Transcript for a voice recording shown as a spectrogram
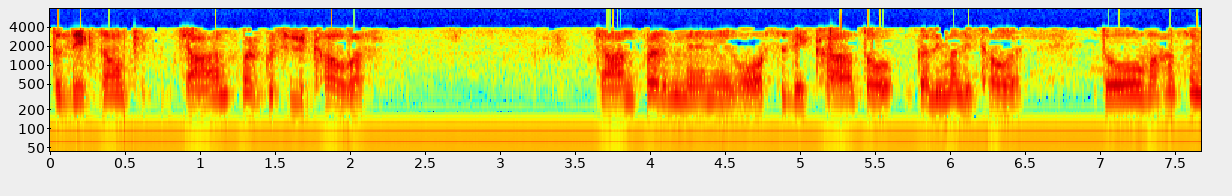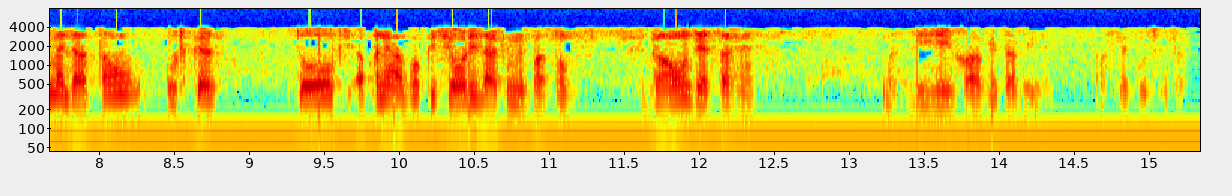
تو دیکھتا ہوں کہ چاند پر کچھ لکھا ہوا ہے۔ چاند پر میں نے غور سے دیکھا تو کلمہ لکھا ہوا ہے۔ تو وہاں سے میں جاتا ہوں، اٹھ کر تو اپنے آپ کو کسی اور علاقے میں پاتا ہوں۔ گاؤں جیسا ہے۔ بس جی، یہی خواب کی تعبیر آپ سے پوچھنا چاہتا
